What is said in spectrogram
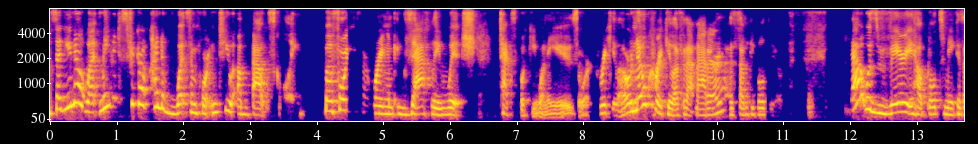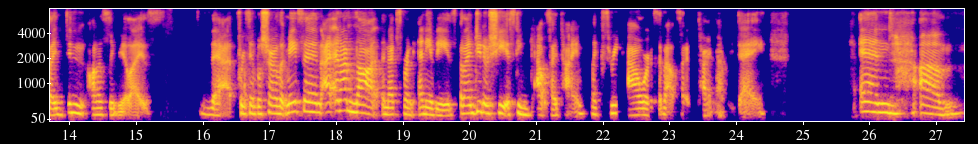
said, you know what? Maybe just figure out kind of what's important to you about schooling before you start worrying exactly which textbook you want to use or curricula or no curricula for that matter, as some people do. That was very helpful to me because I didn't honestly realize that, for example, Charlotte Mason, I, and I'm not an expert in any of these, but I do know she esteemed outside time, like three hours of outside time every day. And um,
